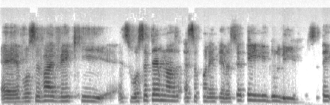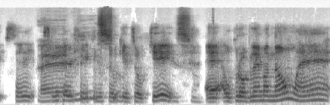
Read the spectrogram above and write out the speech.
é, você vai ver que se você terminar essa quarentena, você tem lido livro, você tem, você, é, feito não sei o que, não sei o que, é, o problema não é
